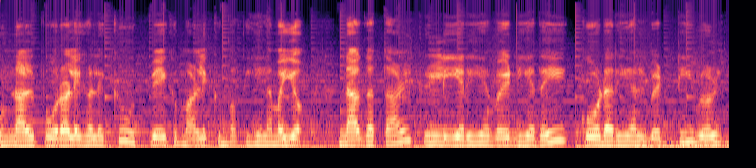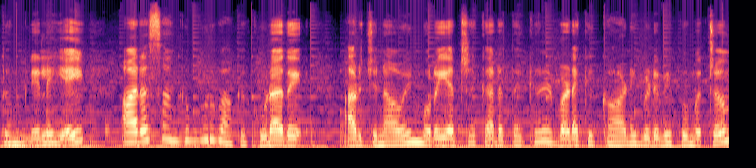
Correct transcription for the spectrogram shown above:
முன்னாள் போராளிகளுக்கு உத்வேகம் அளிக்கும் வகையில் அமையும். நகத்தால் கிள்ளி எறிய வேண்டியதை கோடரியால் வெட்டி வீழ்த்தும் நிலையை அரசாங்கம் உருவாக்கக்கூடாது. அர்ஜுனாவின் முறையற்ற கருத்துக்கள் வடக்கு காணி விடுவிப்பு மற்றும்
